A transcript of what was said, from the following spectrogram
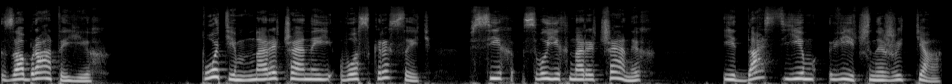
забрати їх. Потім наречений воскресить всіх своїх наречених і дасть їм вічне життя.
